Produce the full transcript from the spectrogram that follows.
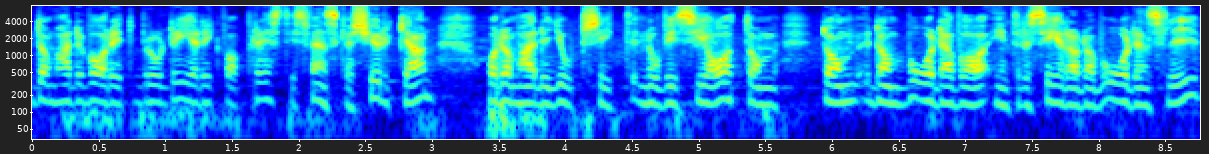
de hade varit, Broder Erik var präst i Svenska kyrkan och de hade gjort sitt noviciat. De, de, de båda var intresserade av ordensliv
